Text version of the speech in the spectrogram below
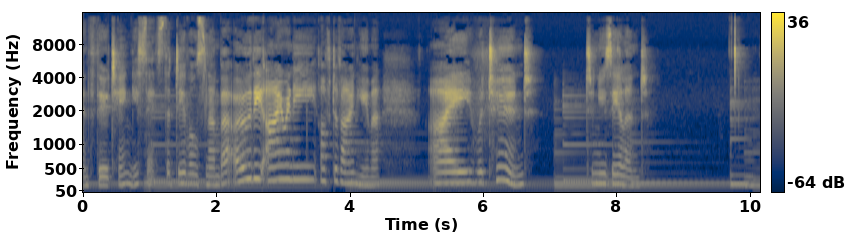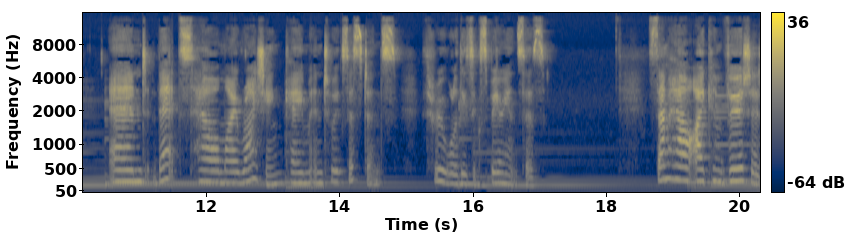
and 13, yes, that's the devil's number. Oh, the irony of divine humour. I returned to New Zealand. And that's how my writing came into existence through all of these experiences. Somehow I converted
